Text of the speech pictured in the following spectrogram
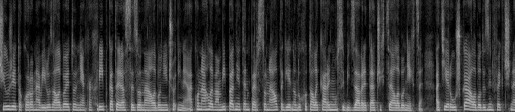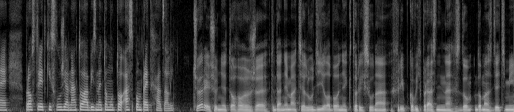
Či už je to koronavírus, alebo je to nejaká chrípka teraz sezóna, alebo niečo iné. Ako náhle vám vypadne ten personál, tak jednoducho tá lekáreň musí byť zavretá, či chce alebo nechce. A tie rúška alebo dezinfekčné prostriedky slúžia na to, aby sme tomuto aspoň predchádzali. Čo je riešenie toho, že teda nemáte ľudí, lebo niektorí sú na chrípkových prázdninách doma s deťmi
